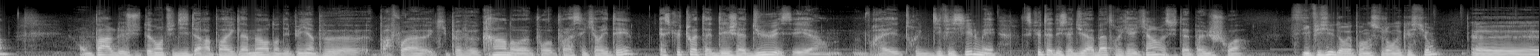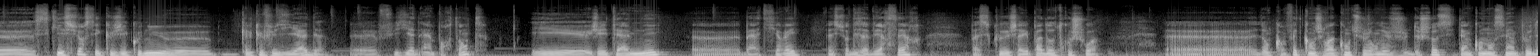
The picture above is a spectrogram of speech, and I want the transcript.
On parle de, justement, tu dis, des rapports avec la mort dans des pays un peu, euh, parfois, euh, qui peuvent craindre pour, la sécurité. Est-ce que toi, tu as déjà dû, et c'est un vrai truc difficile, mais est-ce que tu as déjà dû abattre quelqu'un parce que tu n'as pas eu le choix? C'est difficile de répondre à ce genre de questions. Euh, ce qui est sûr, c'est que j'ai connu quelques fusillades, fusillades importantes, et j'ai été amené bah, à tirer sur des adversaires parce que j'avais pas d'autre choix. Euh, donc en fait, quand je raconte ce genre de, choses, c'est un condensé un peu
